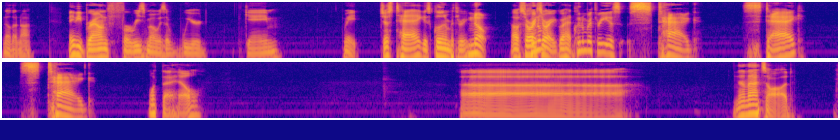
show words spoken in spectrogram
No, they're not. Maybe Brown Furismo is a weird game. Wait, just Tag is clue number three? No. Oh, sorry, Clue sorry. Go ahead. Clue number three is stag. Stag? Stag. What the hell? Uh. Now that's odd.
